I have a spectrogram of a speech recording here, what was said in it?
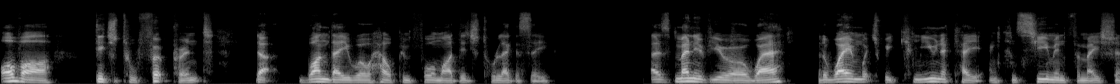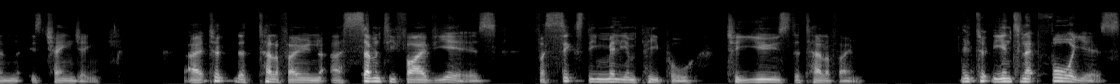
of our digital footprint that one day will help inform our digital legacy. As many of you are aware, the way in which we communicate and consume information is changing. Uh, it took the telephone uh, 75 years for 60 million people to use the telephone. It took the internet four years.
